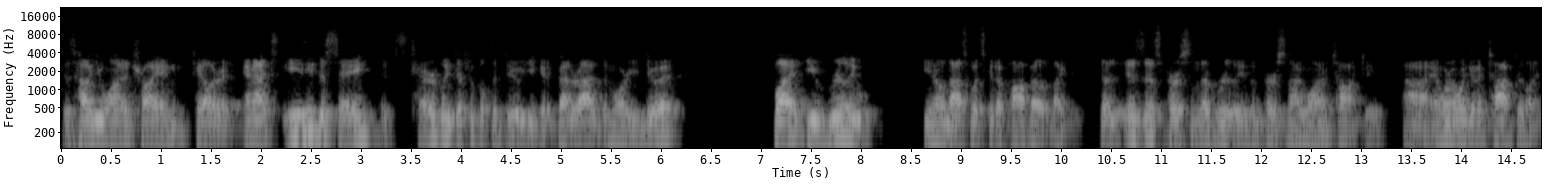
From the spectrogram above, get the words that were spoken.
is how you want to try and tailor it and that's easy to say it's terribly difficult to do you get better at it the more you do it but you really you know that's what's going to pop out like is this person the really the person I want to talk to? Uh, and we're only going to talk to like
